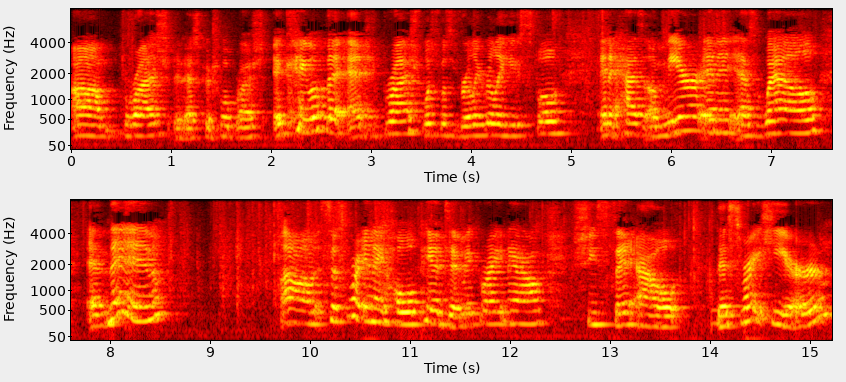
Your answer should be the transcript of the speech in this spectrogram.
um, brush, an edge control brush. It came with the edge brush, which was really, really useful. And it has a mirror in it as well. And then, um, since we're in a whole pandemic right now, she sent out this right here.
